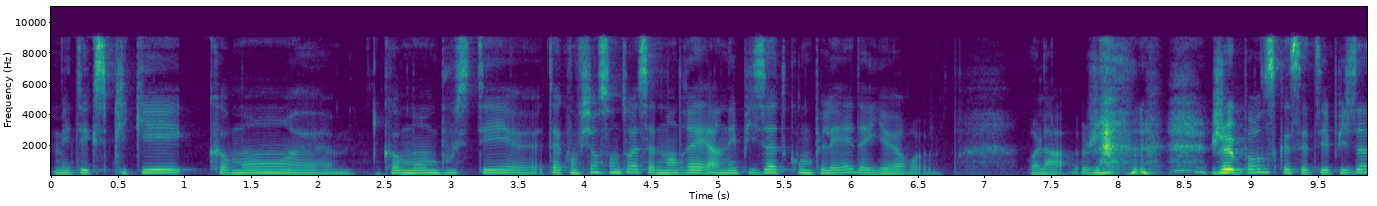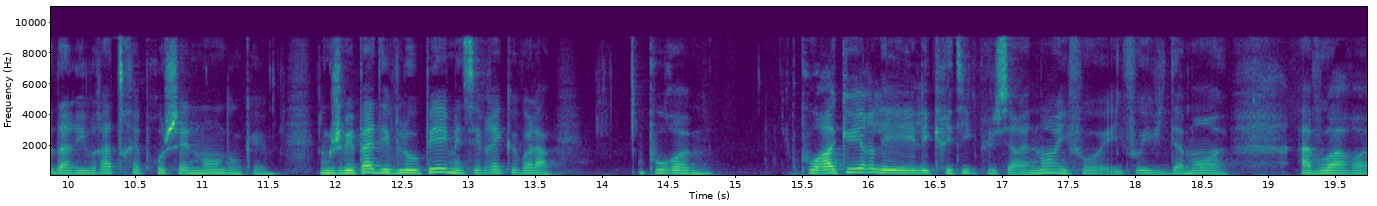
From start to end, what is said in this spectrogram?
mais t'expliquer comment, euh, comment booster euh, ta confiance en toi, ça demanderait un épisode complet. D'ailleurs voilà, je, pense que cet épisode arrivera très prochainement, donc, donc je ne vais pas développer, mais c'est vrai que voilà, pour, pour accueillir les, critiques plus sereinement, il faut, il faut évidemment euh, avoir,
